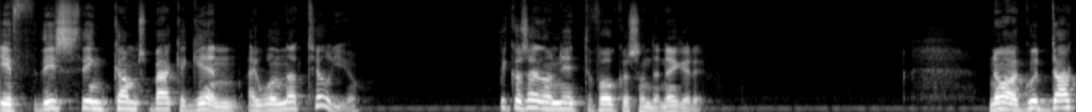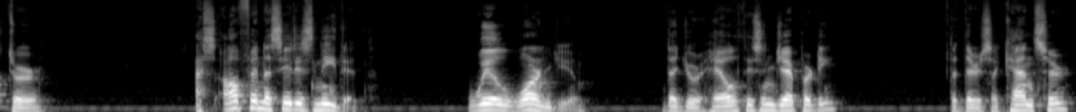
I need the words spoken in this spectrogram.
if this thing comes back again, I will not tell you. Because I don't need to focus on the negative. No, a good doctor, as often as it is needed, will warn you that your health is in jeopardy, that there is a cancer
